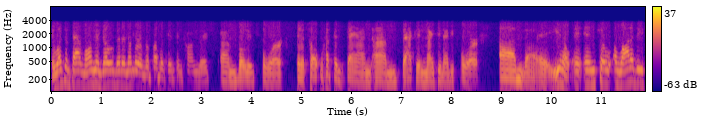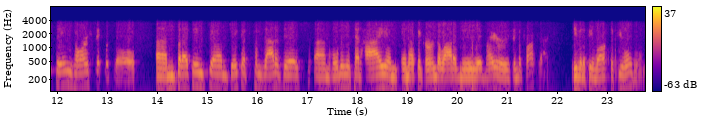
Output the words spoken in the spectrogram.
it wasn't that long ago that a number of Republicans in Congress um, voted for an assault weapons ban um, back in 1994. Um, uh, you know, and, and so a lot of these things are cyclical. Um, but I think um, Jacobs comes out of this um, holding his head high, and, and I think earned a lot of new admirers in the process, even if he lost a few old ones.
